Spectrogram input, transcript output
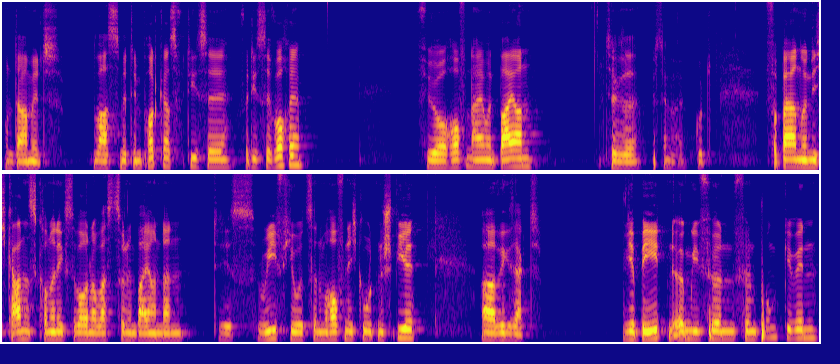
und damit war es mit dem Podcast für diese, für diese Woche. Für Hoffenheim und Bayern beziehungsweise, gut, für Bayern noch nicht ganz, kommt nächste Woche noch was zu den Bayern, dann das Review zu einem hoffentlich guten Spiel. Aber wie gesagt, wir beten irgendwie für, einen, für einen Punktgewinn.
